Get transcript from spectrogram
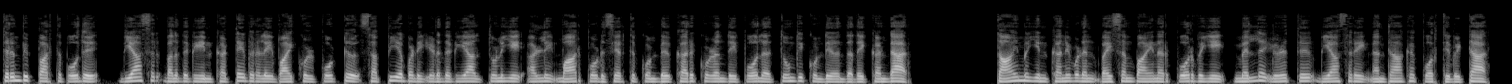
திரும்பிப் பார்த்தபோது வியாசர் வலதுகையின் கட்டை விரலை வாய்க்குள் போட்டு சப்பியபடி இடதுகையால் துணியை அள்ளி மார்போடு சேர்த்துக்கொண்டு கருக்குழந்தை போல தூங்கிக் கொண்டிருந்ததைக் கண்டார். தாய்மையின் கனிவுடன் வைசம்பாயனர் போர்வையை மெல்ல இழுத்து வியாசரை நன்றாக போர்த்துவிட்டார்.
